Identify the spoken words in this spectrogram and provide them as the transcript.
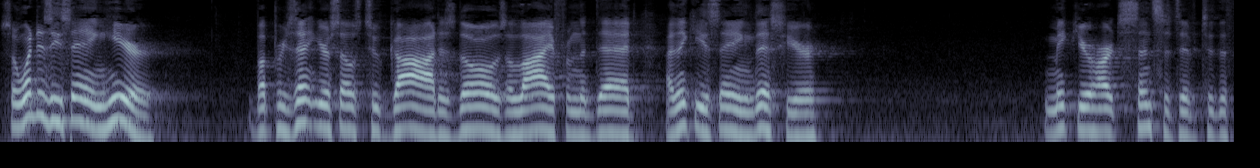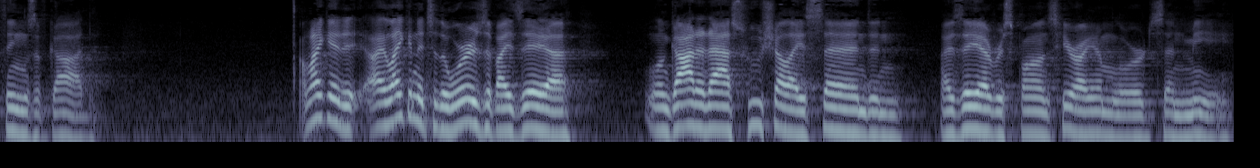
So, what is he saying here? But present yourselves to God as those alive from the dead. I think he's saying this here. Make your heart sensitive to the things of God. I like it I liken it to the words of Isaiah when God had asked, Who shall I send? And Isaiah responds, Here I am, Lord, send me.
